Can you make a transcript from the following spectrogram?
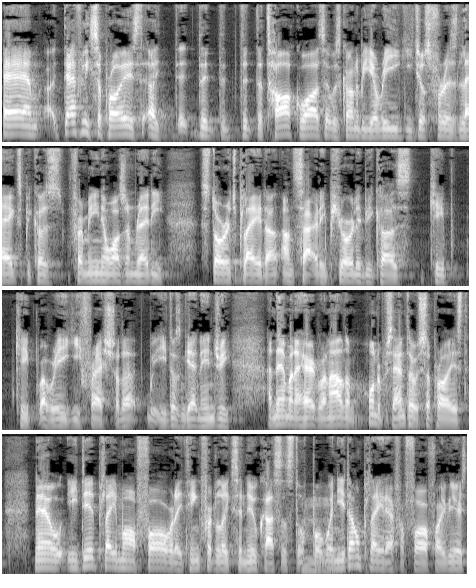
Um, definitely surprised. I, the, the, the, the talk was it was going to be Origi just for his legs because Firmino wasn't ready. Sturridge played on, on Saturday purely because keep keep Origi fresh so that he doesn't get an injury. And then when I heard Wijnaldum, 100% I was surprised. Now, he did play more forward, I think, for the likes of Newcastle stuff, but when you don't play there for four or five years,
